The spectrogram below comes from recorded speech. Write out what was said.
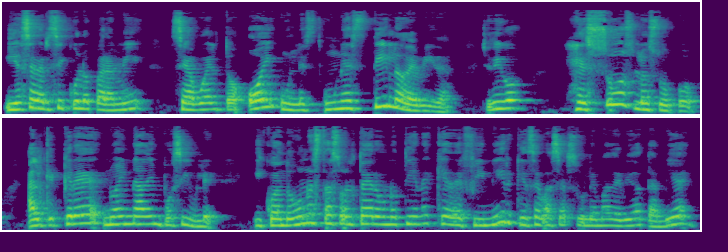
Y ese versículo para mí se ha vuelto hoy un estilo de vida. Yo digo, Jesús lo supo. Al que cree, no hay nada imposible. Y cuando uno está soltero, uno tiene que definir que ese va a ser su lema de vida también.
